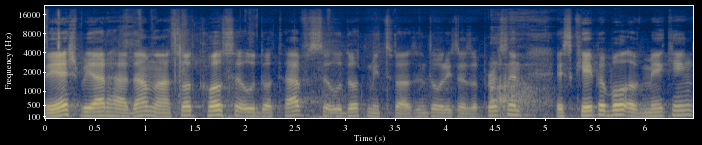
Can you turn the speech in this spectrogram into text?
ויש ביד האדם לעשות כל סעודותיו סעודות מצווה. Listen to what he says. A person is capable of making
